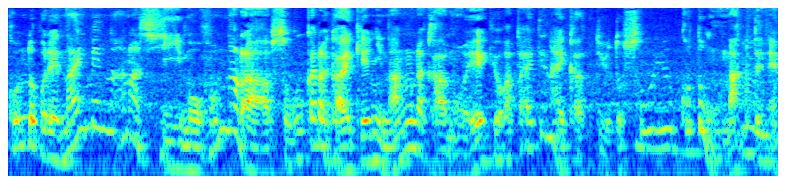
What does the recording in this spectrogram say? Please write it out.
今度これ内面の話もほんならそこから外見に何らかの影響を与えてないかっていうとそういうこともなくてね、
